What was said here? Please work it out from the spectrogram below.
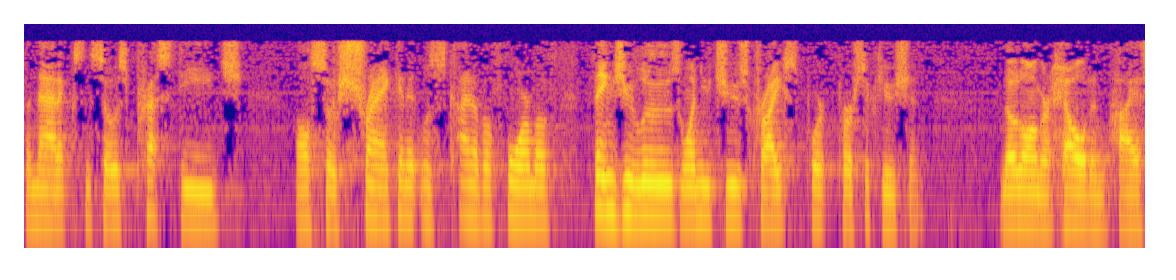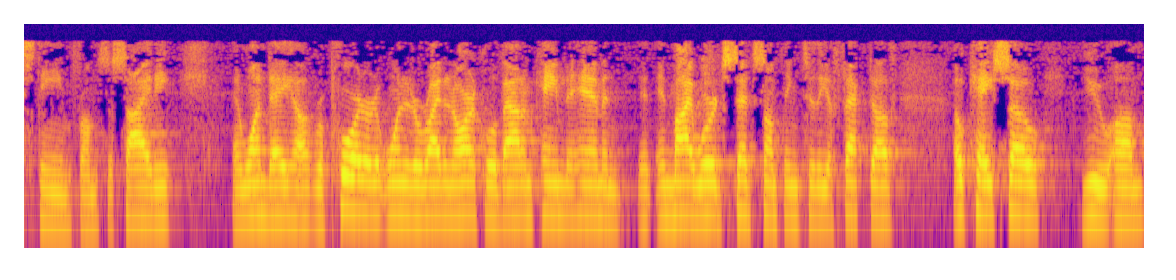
fanatics. And so his prestige also shrank, and it was kind of a form of things you lose when you choose Christ, persecution. No longer held in high esteem from society. And one day, a reporter that wanted to write an article about him came to him and, in my words, said something to the effect of, "Okay, so you um,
